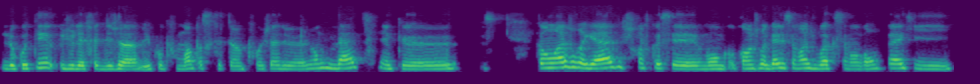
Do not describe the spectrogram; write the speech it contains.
le côté, je l'ai fait déjà, du coup, pour moi, parce que c'était un projet de longue date et que quand moi je regarde, je trouve que c'est mon. Quand je regarde, justement, je vois que c'est mon grand-père qui,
